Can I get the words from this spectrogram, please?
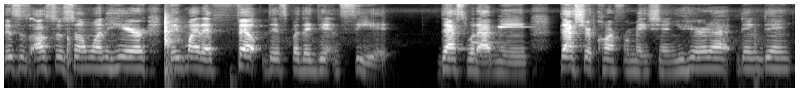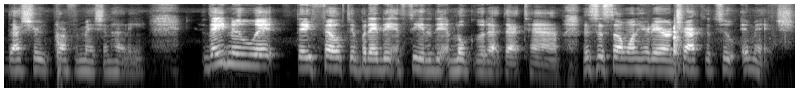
this is also someone here, they might have felt this, but they didn't see it. That's what I mean. That's your confirmation. You hear that? Ding, ding. That's your confirmation, honey. They knew it. They felt it, but they didn't see it. It didn't look good at that time. This is someone here they're attracted to image.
